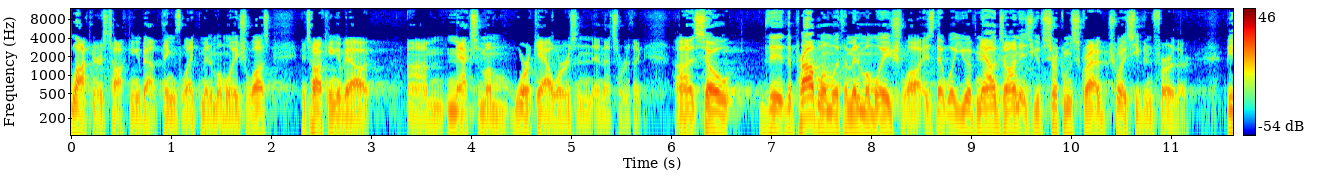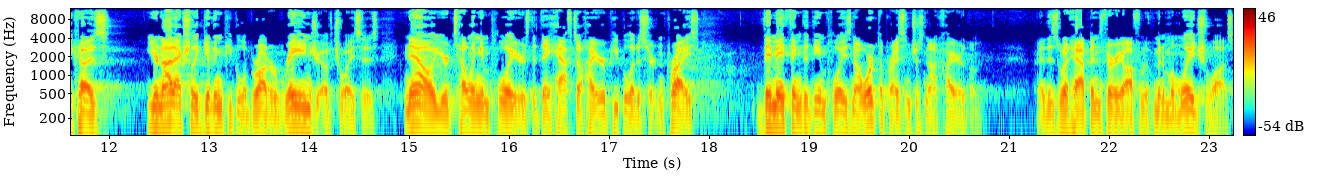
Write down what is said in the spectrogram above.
Lochner is talking about things like minimum wage laws. You're talking about um, maximum work hours and, and that sort of thing. Uh, so the, the problem with a minimum wage law is that what you have now done is you've circumscribed choice even further. Because you're not actually giving people a broader range of choices. Now you're telling employers that they have to hire people at a certain price. They may think that the employee is not worth the price and just not hire them. And this is what happens very often with minimum wage laws.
